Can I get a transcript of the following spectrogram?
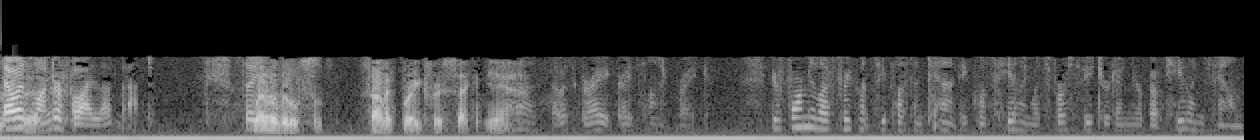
That. Was just, that was uh, wonderful. I love that. So went you a little sonic break for a second. Yeah. Yes, that was great. Great sonic break. Your formula frequency plus intent equals healing was first featured in your book Healing Sounds.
